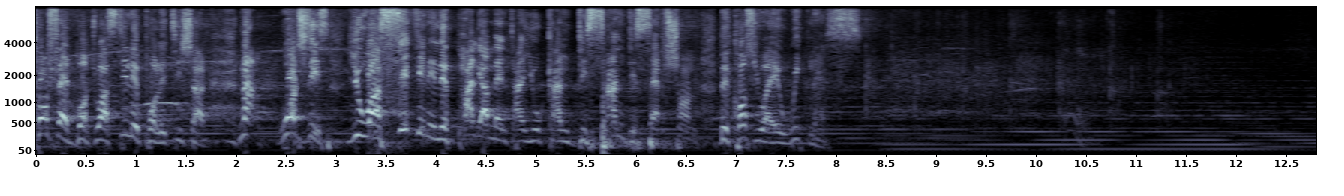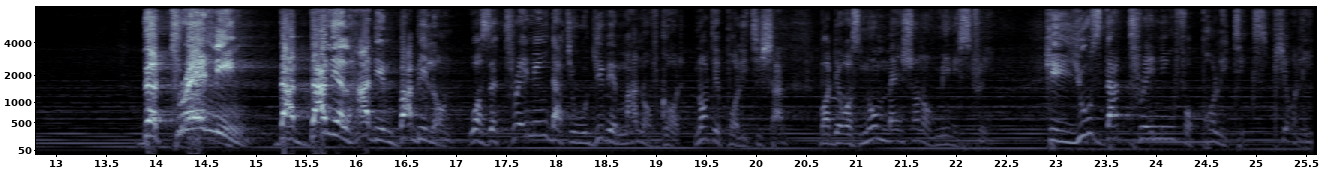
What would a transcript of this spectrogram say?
prophet but you are still a politician. Now watch this. You are sitting in a parliament and you can discern deception because you are a witness. The training that Daniel had in Babylon was the training that you would give a man of God not a politician. But there was no mention of ministry. He used that training for politics purely.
